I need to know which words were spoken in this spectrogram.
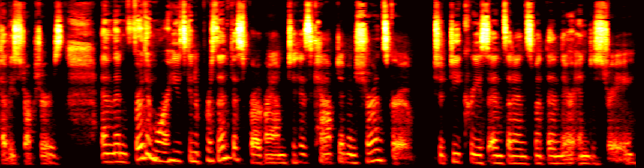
heavy structures. And then, furthermore, he's going to present this program to his captive insurance group to decrease incidents within their industry.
